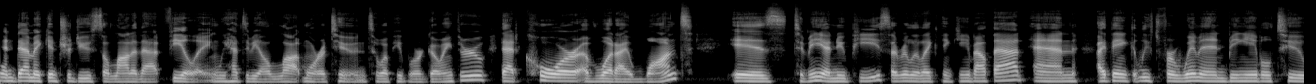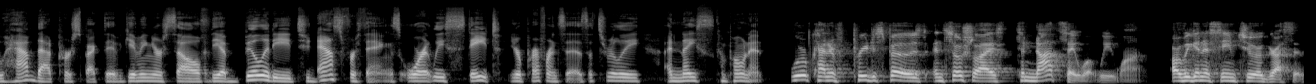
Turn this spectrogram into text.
Pandemic introduced a lot of that feeling. We had to be a lot more attuned to what people were going through. That core of what I want is to me a new piece. I really like thinking about that. And I think, at least for women, being able to have that perspective, giving yourself the ability to ask for things or at least state your preferences, that's really a nice component. We're kind of predisposed and socialized to not say what we want. Are we going to seem too aggressive?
